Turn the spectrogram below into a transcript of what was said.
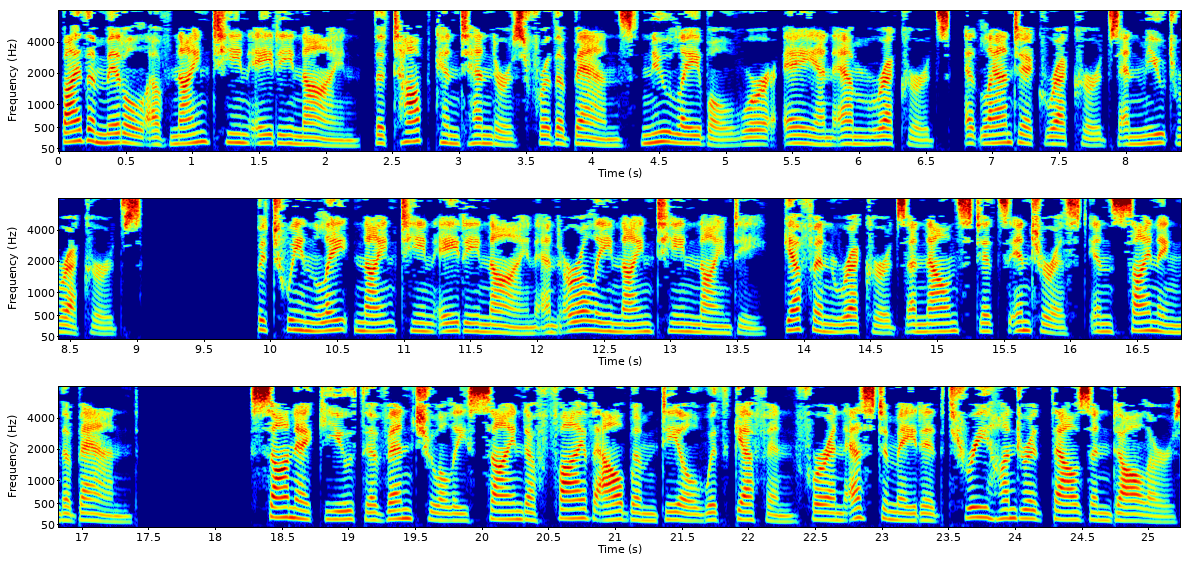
By the middle of 1989, the top contenders for the band's new label were A&M Records, Atlantic Records and Mute Records. Between late 1989 and early 1990, Geffen Records announced its interest in signing the band. Sonic Youth eventually signed a five-album deal with Geffen for an estimated $300,000.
